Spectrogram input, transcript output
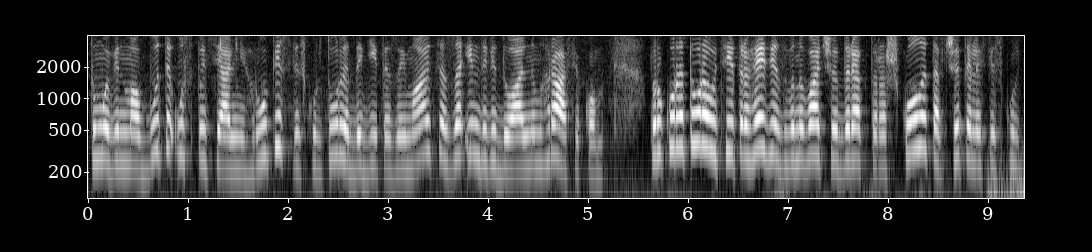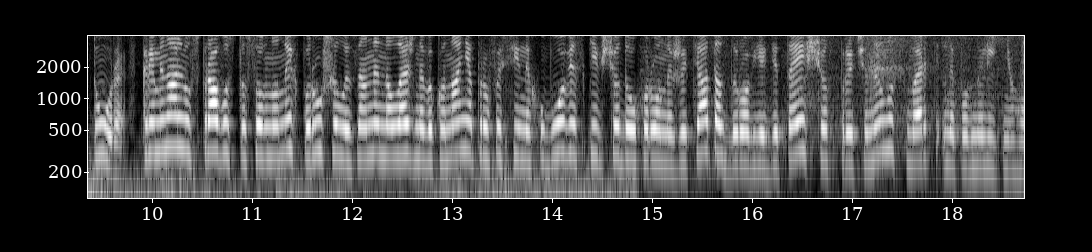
тому він мав бути у спеціальній групі з фізкультури, де діти займаються за індивідуальним графіком. Прокуратура у цій трагедії звинувачує директора школи та вчителя фізкультури. Кримінальну справу стосовно них порушили за неналежне виконання професійних обов'язків щодо охорони життя та здоров'я дітей, що спричинило смерть неповнолітнього.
